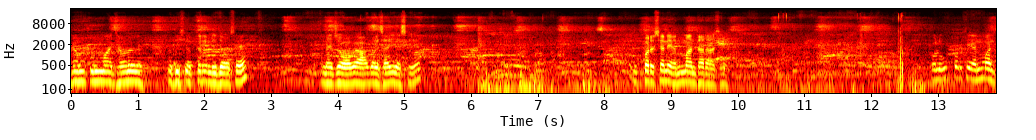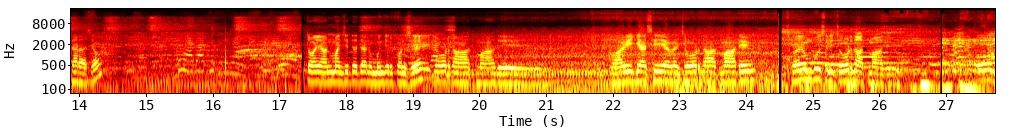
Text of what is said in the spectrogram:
બ્રહ્મકુંડમાં જળ અભિષેક કરી લીધો છે. અને જો હવે આગળ જઈએ છીએ. ઉપર છે ને હનુમાનધારા છે. ઓલું ઉપર છે હનુમાન છે તો અહીંયા હનુમાનજી દાદાનું મંદિર પણ છે. જોરનાથ મહાદેવ. આવી ગયા છીએ હવે જોરનાથ મહાદેવ. સ્વયંભુ શ્રી જોરનાથ મહાદેવ. ઓમ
